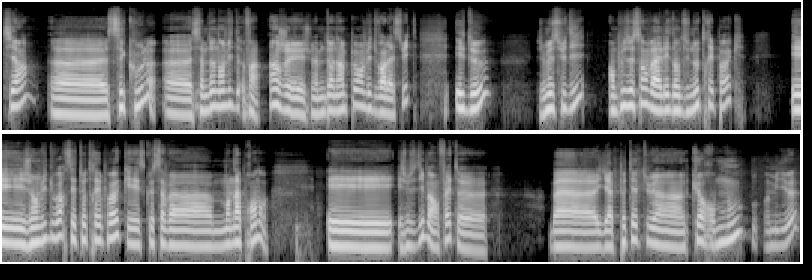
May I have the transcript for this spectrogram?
tiens, euh, c'est cool, euh, ça me donne envie de... Enfin, un, ça me donne un peu envie de voir la suite, et deux, je me suis dit, en plus de ça, on va aller dans une autre époque, et j'ai envie de voir cette autre époque, et ce que ça va m'en apprendre. Et, je me suis dit, bah en fait... euh, bah, il y a peut-être eu un cœur mou au milieu,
